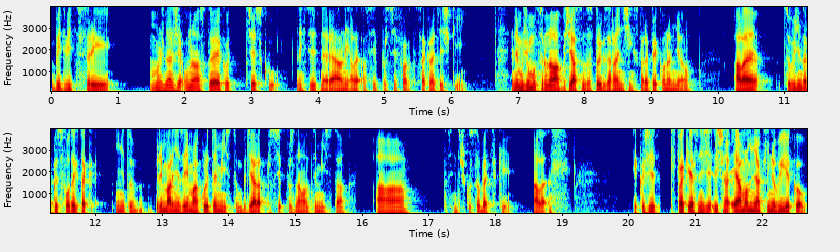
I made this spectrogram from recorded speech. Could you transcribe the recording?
být víc free. Možná, že u nás to je jako Česku nechci říct nereálný, ale asi prostě fakt sakra těžký. Já nemůžu moc srovnávat, protože já jsem za tolik zahraničních svadeb jako neměl, ale co vidím takhle z fotek, tak mě to primárně zajímá kvůli těm místům, protože já rád prostě poznávám ty místa a to jsem trošku sobecky, ale jakože fakt jasně, že když já mám nějaký nový jako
